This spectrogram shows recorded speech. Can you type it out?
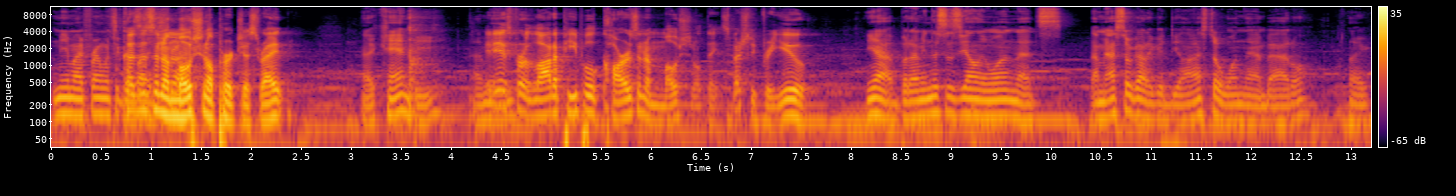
me and my friend went to go Because buy it's a an truck- emotional purchase, right? It can be. I mean, It is for a lot of people. Cars an emotional thing, especially for you. Yeah, but I mean, this is the only one that's. I mean, I still got a good deal. and I still won that battle. Like,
